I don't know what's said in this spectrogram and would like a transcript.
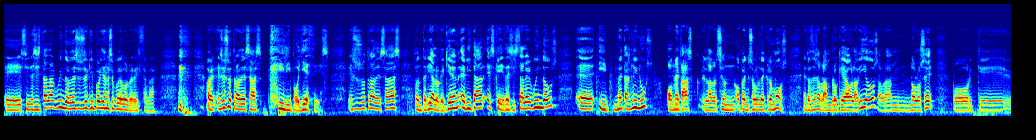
eh, si desinstalas Windows de esos equipos ya no se puede volver a instalar. a ver, eso es otra de esas gilipolleces. Eso es otra de esas tonterías. Lo que quieren evitar es que desinstales Windows eh, y metas Linux o metas la versión open source de Chrome OS. Entonces habrán bloqueado la BIOS, habrán, no lo sé, porque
